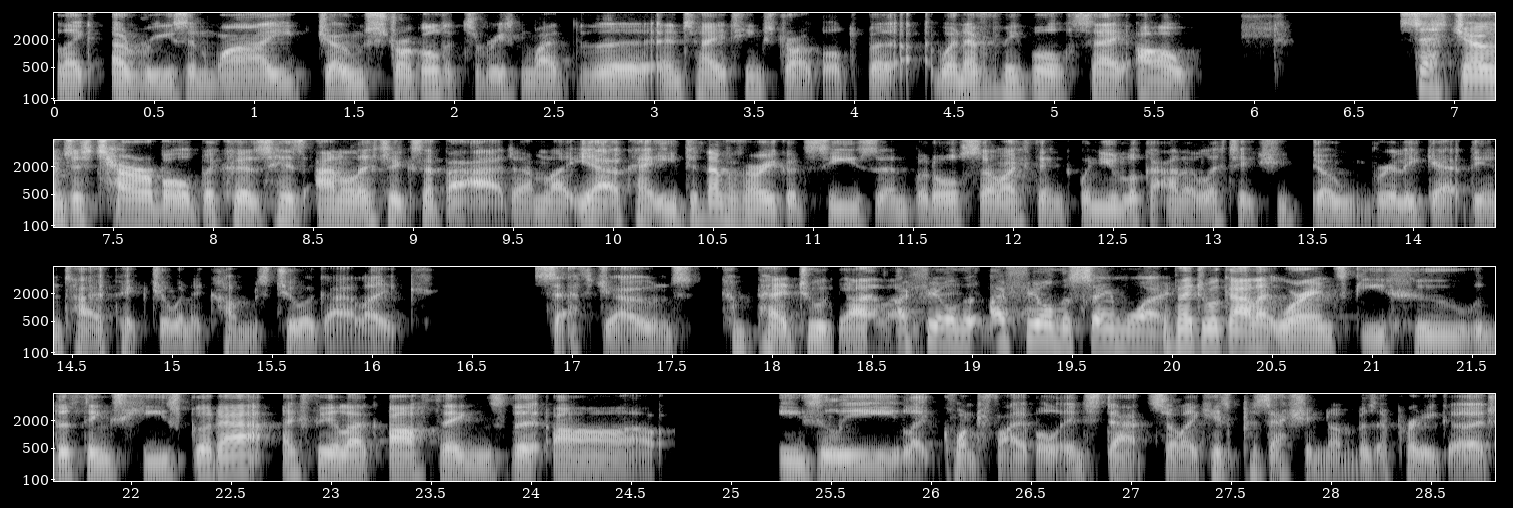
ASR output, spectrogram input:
like a reason why Jones struggled. It's a reason why the entire team struggled. But whenever people say, "Oh, Seth Jones is terrible because his analytics are bad," I'm like, "Yeah, okay, he didn't have a very good season, but also I think when you look at analytics, you don't really get the entire picture when it comes to a guy like Seth Jones compared to a guy like I feel that I feel the same way compared to a guy like Werenski, who the things he's good at, I feel like are things that are easily like quantifiable in stats. So like his possession numbers are pretty good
